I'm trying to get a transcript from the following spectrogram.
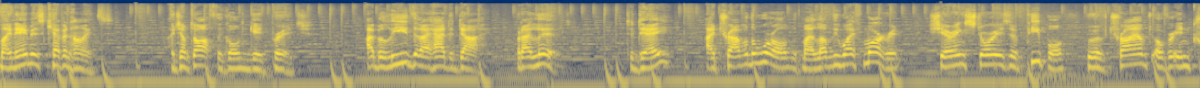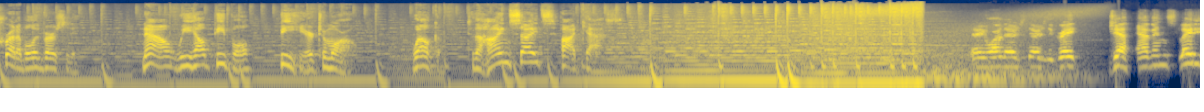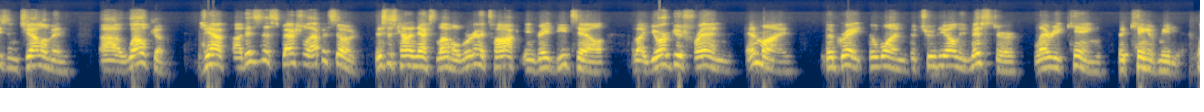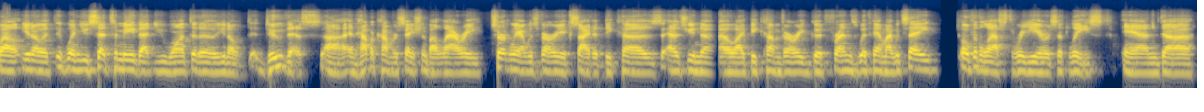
My name is Kevin Hines. I jumped off the Golden Gate Bridge. I believed that I had to die, but I lived. Today, I travel the world with my lovely wife Margaret, sharing stories of people who have triumphed over incredible adversity. Now we help people be here tomorrow. Welcome to the Hindsights Podcast. There you are. There's there's the great Jeff Evans. Ladies and gentlemen, uh, welcome. Jeff, uh, this is a special episode. This is kind of next level. We're going to talk in great detail about your good friend and mine, the great, the one, the true, the only, Mr. Larry King, the king of media. Well, you know, it, when you said to me that you wanted to, you know, do this uh, and have a conversation about Larry, certainly I was very excited because, as you know, I've become very good friends with him. I would say over the last three years at least. And uh,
